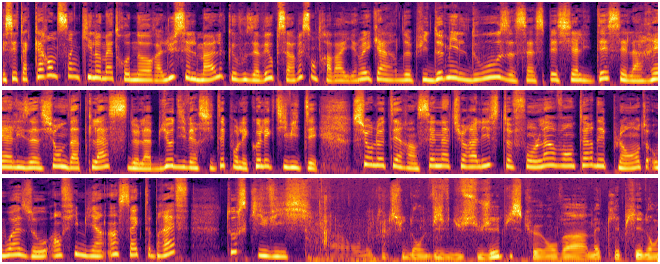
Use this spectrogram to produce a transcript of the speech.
Mais c'est à 45 km au nord, à Lucé-le-Mal, que vous avez observé son travail. Oui, car depuis 2012, sa spécialité, c'est la réalisation d'atlas de la biodiversité pour les collectivités. Sur le terrain, ces naturalistes font l'inventaire des plantes, oiseaux, amphibiens, insectes, bref, tout ce qui vit. Alors, on est tout de suite dans le vif du sujet puisqu'on va mettre les pieds dans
